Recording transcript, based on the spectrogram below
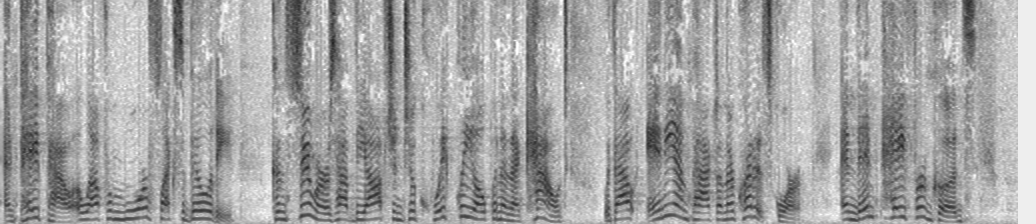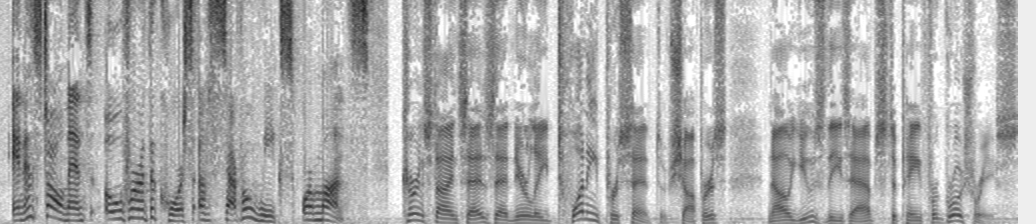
and PayPal allow for more flexibility consumers have the option to quickly open an account without any impact on their credit score and then pay for goods in installments over the course of several weeks or months. Kernstein says that nearly 20% of shoppers now use these apps to pay for groceries.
